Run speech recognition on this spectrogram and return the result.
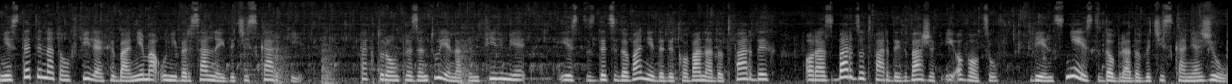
Niestety na tą chwilę chyba nie ma uniwersalnej wyciskarki. Ta, którą prezentuję na tym filmie, jest zdecydowanie dedykowana do twardych oraz bardzo twardych warzyw i owoców, więc nie jest dobra do wyciskania ziół.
